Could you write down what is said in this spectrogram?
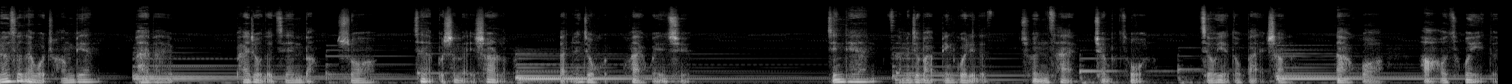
刘坐在我床边，拍拍拍着我的肩膀，说：“现在不是没事了吗？反正就回快回去。”今天咱们就把冰柜里的纯菜全部做了，酒也都摆上了，大伙好好搓一顿，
